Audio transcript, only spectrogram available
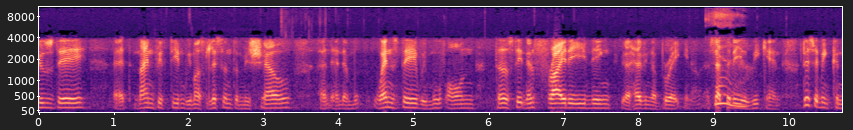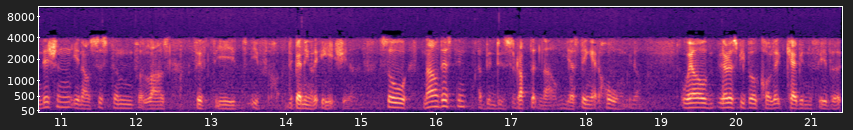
tuesday at 9.15 we must listen to michelle and, and then wednesday we move on thursday then friday evening we're having a break you know saturday Yeah. is weekend this has been conditioned in our system for the last 50 if depending on the age you know so now this thing have been disrupted now you're staying at home you know well, various people call it cabin fever.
